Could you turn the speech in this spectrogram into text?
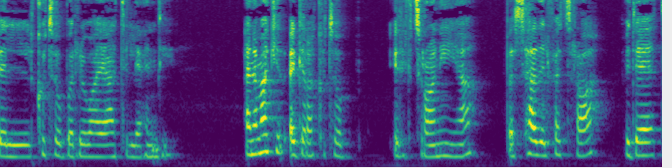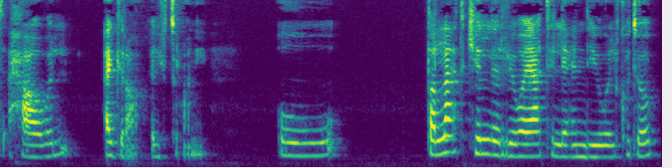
بالكتب والروايات اللي عندي. أنا ما كنت أقرأ كتب إلكترونية بس هذه الفترة بديت أحاول أقرأ إلكتروني. وطلعت كل الروايات اللي عندي والكتب.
